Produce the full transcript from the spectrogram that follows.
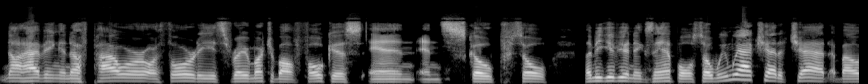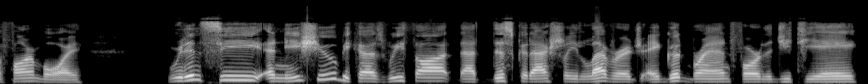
not having enough power or authority. It's very much about focus and and scope. So let me give you an example. So when we actually had a chat about Farm Boy, we didn't see an issue because we thought that this could actually leverage a good brand for the GTA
